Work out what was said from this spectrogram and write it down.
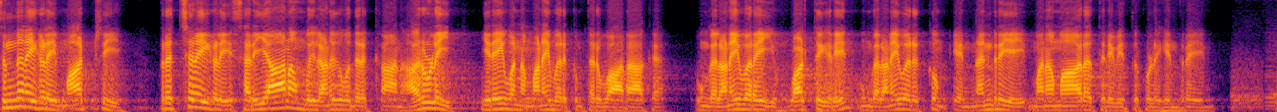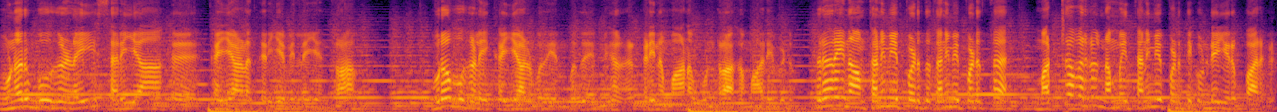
சிந்தனைகளை மாற்றி பிரச்சனைகளை சரியான முறையில் அணுகுவதற்கான அருளை இறைவன் நம் அனைவருக்கும் தருவாராக. உங்கள் அனைவரையும் வாழ்த்துகிறேன். உங்கள் அனைவருக்கும் என் நன்றியை மனமாற தெரிவித்துக் கொள்கின்றேன். உணர்வுகளை சரியாக கையாள தெரியவில்லை என்றால் உறவுகளை கையாள்வது என்பது மிக கடினமான ஒன்றாக மாறிவிடும். பிறரை நாம் தனிமைப்படுத்த தனிமைப்படுத்த மற்றவர்கள் நம்மை தனிமைப்படுத்திக் கொண்டே இருப்பார்கள்.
